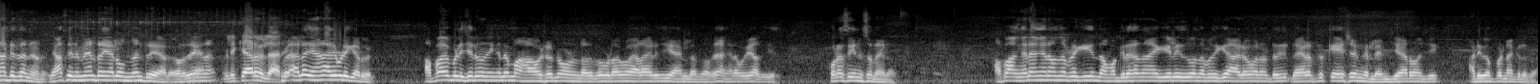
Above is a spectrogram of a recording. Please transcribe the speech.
നാട്ടിൽ തന്നെയാണ്. ഞാൻ സിനിമയും ട്രൈ ചെയ്യാലോ ഒന്നും ട്രൈ ചെയ്യാലോ വെറുതെ ഇങ്ങനെ വിളിക്കാറുമില്ല അല്ല ഞാൻ ആരും വിളിക്കാറില്ല. അപ്പോൾ വിളിച്ചിട്ട് പറഞ്ഞു, ഇങ്ങനെ മഹാവിഷ്ണുവിന്റെ റോൾ ഉള്ളത് അപ്പോൾ ഇവിടെ വേറെ ആരും ചെയ്യാനില്ലെന്ന് പറഞ്ഞു അങ്ങനെ പോയി അത് ചെയ്തു. കുറേ സീൻസ് ഉണ്ടായിരുന്നു അപ്പോൾ അങ്ങനെ അങ്ങനെ വന്നപ്പോഴേക്കും നവഗ്രഹ നായികയിൽ ഇത് വന്നപ്പോഴേക്കും ആരോ പറഞ്ഞിട്ട് ഡയറക്ടർ കെ ശങ്കറില്ല എം ജി ആർ വാങ്ങി അടിമപ്പെണ്ണൊക്കെ എടുത്ത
